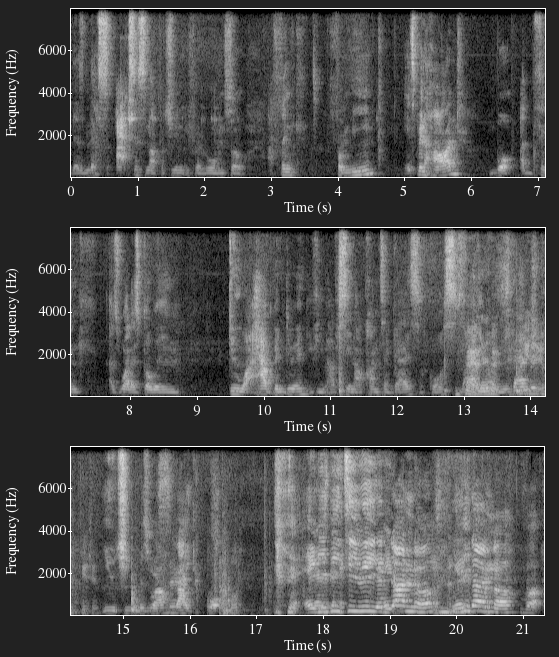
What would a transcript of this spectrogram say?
there's less access and opportunity for everyone. So I think for me, it's been hard, but I think as well as going doing what I have been doing. If you have seen our content, guys, of course, like, you know what I mean? Standard. YouTube. YouTube as well. sir. like What's what that board? ADB TV, you're done no, you're done no. But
